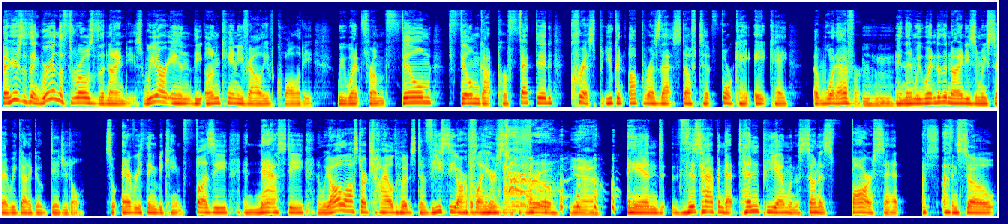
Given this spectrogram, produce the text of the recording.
Now here's the thing. We're in the throes of the 90s. We are in the uncanny valley of quality. We went from film, film got perfected, crisp. You can upres that stuff to 4K, 8K, uh, whatever. Mm-hmm. And then we went into the 90s and we said we got to go digital. So everything became fuzzy and nasty, and we all lost our childhoods to VCR players. True. yeah. and this happened at 10 p.m. when the sun is far set. I just, I And so,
